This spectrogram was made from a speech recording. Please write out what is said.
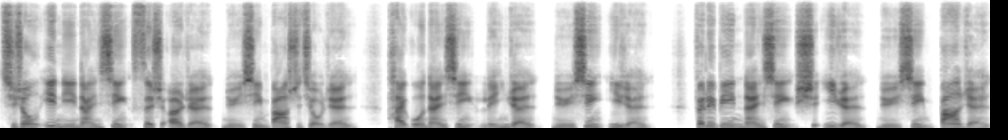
其中印尼男性四十二人，女性八十九人。泰国男性零人，女性一人；菲律宾男性十一人，女性八人；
